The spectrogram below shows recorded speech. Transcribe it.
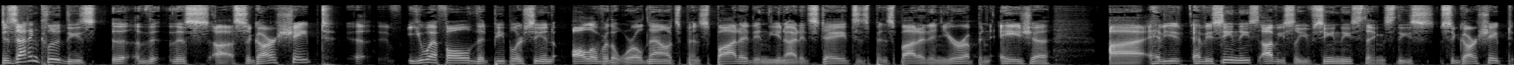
Does that include these uh, the, this uh, cigar shaped uh, UFO that people are seeing all over the world now? It's been spotted in the United States. It's been spotted in Europe and Asia. Uh, have you have you seen these? Obviously, you've seen these things. These cigar shaped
